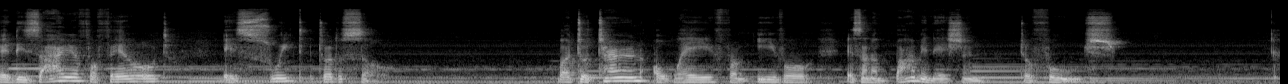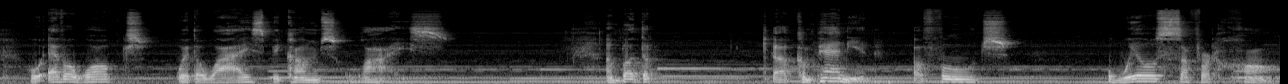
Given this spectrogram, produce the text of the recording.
A desire fulfilled is sweet to the soul. But to turn away from evil is an abomination to fools. Whoever walks where the wise becomes wise. But the uh, companion of fools will suffer harm.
